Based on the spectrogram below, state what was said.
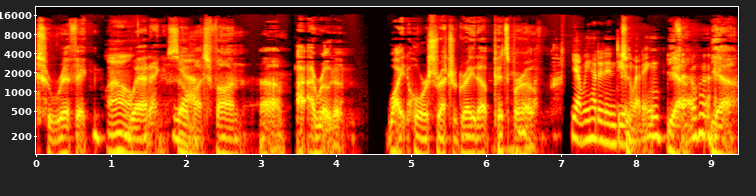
terrific wow. wedding. So yeah. much fun. Um, I, I, wrote a white horse retrograde up Pittsboro. Yeah, we had an Indian to, wedding. Yeah, so. yeah.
